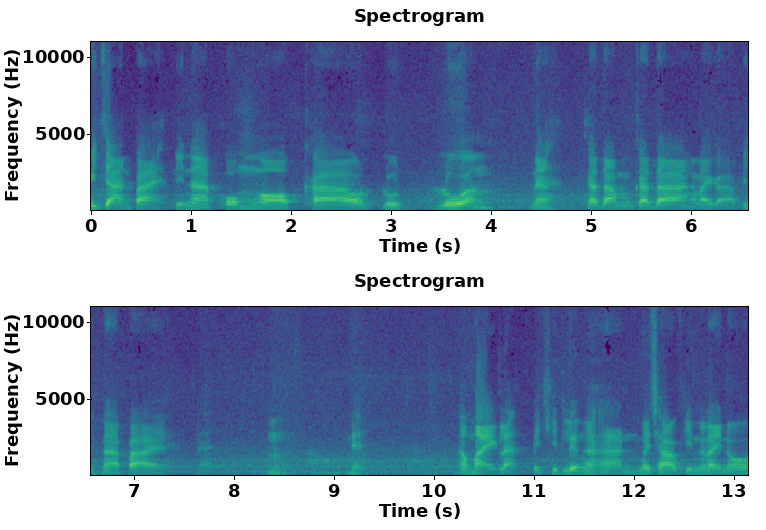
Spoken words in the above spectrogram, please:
วิจารไปพิจารณาผมงอกขาวหลุดร่วงนะกระดำกระดางอะไรก็พิจารณาไปนะอืมเนี่ย เอาใหม่อีกแล้วไปคิดเรื่องอาหาร เมื่อเช้ากินอะไรเนาะ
